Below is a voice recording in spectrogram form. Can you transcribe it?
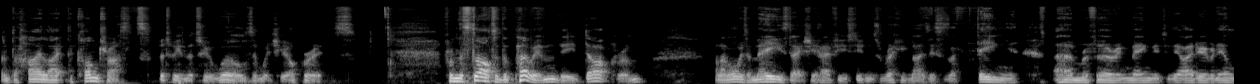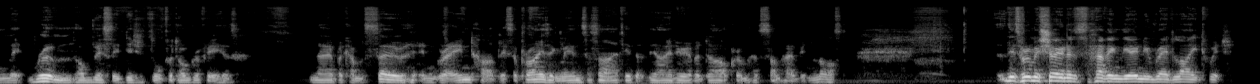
and to highlight the contrasts between the two worlds in which he operates. From the start of the poem, the darkroom, and I'm always amazed actually how few students recognize this as a thing, um, referring mainly to the idea of an ill lit room. Obviously, digital photography has now become so ingrained, hardly surprisingly, in society that the idea of a darkroom has somehow been lost. This room is shown as having the only red light which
